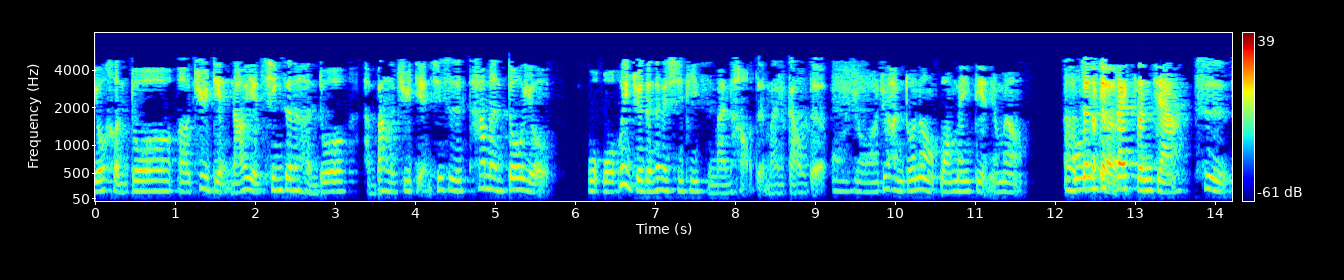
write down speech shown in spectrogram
有很多呃据点，然后也新增了很多很棒的据点。其实他们都有，我我会觉得那个 CP 值蛮好的，蛮高的。哦，有啊，就很多那种完美点，有没有？呃，真的在增加。是，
